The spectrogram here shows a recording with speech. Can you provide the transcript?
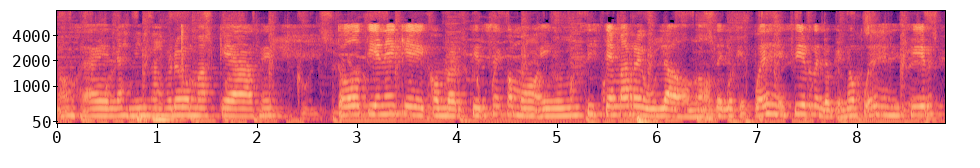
¿no? O sea, en las mismas bromas que hacen, todo tiene que convertirse como en un sistema regulado, ¿no? De lo que puedes decir, de lo que no puedes decir,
